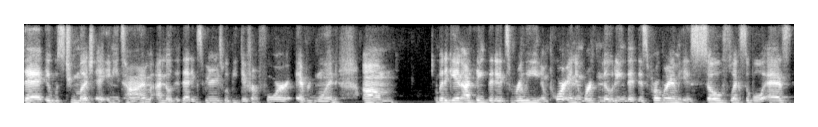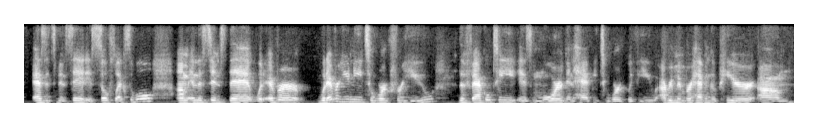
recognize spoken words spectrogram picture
that it was too much at any time. I know that that experience would be different for everyone. Um, but again i think that it's really important and worth noting that this program is so flexible as as it's been said it's so flexible um, in the sense that whatever whatever you need to work for you the faculty is more than happy to work with you. I remember having a peer um,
